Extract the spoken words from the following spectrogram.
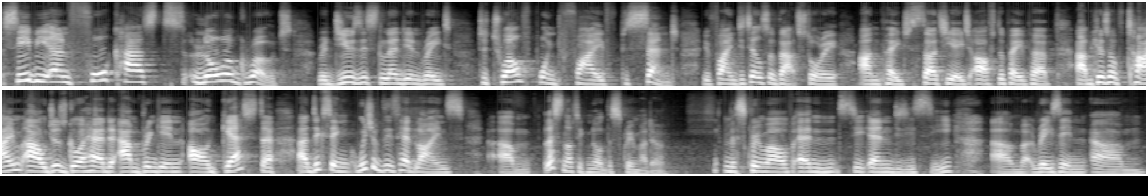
CBN forecasts lower growth, reduces lending rate to 12.5%. You find details of that story on page 38 of the paper. Uh, because of time, I'll just go ahead and bring in our guest. Uh, which of these headlines um, let's not ignore the screamer though. the screamer of NDC um, raising, um,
